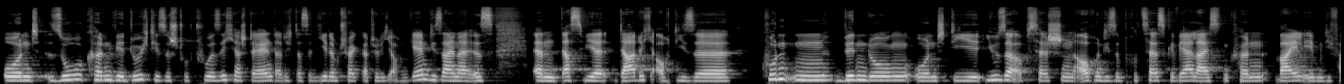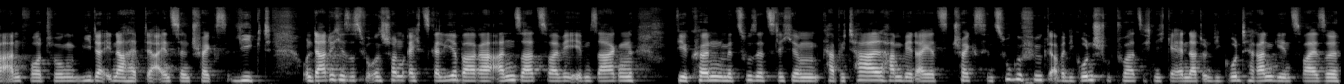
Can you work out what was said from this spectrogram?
Und so können wir durch diese Struktur sicherstellen, dadurch, dass in jedem Track natürlich auch ein Game Designer ist, ähm, dass wir dadurch auch diese Kundenbindung und die User Obsession auch in diesem Prozess gewährleisten können, weil eben die Verantwortung wieder innerhalb der einzelnen Tracks liegt. Und dadurch ist es für uns schon ein recht skalierbarer Ansatz, weil wir eben sagen, wir können mit zusätzlichem Kapital haben wir da jetzt Tracks hinzugefügt, aber die Grundstruktur hat sich nicht geändert und die Grundherangehensweise,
